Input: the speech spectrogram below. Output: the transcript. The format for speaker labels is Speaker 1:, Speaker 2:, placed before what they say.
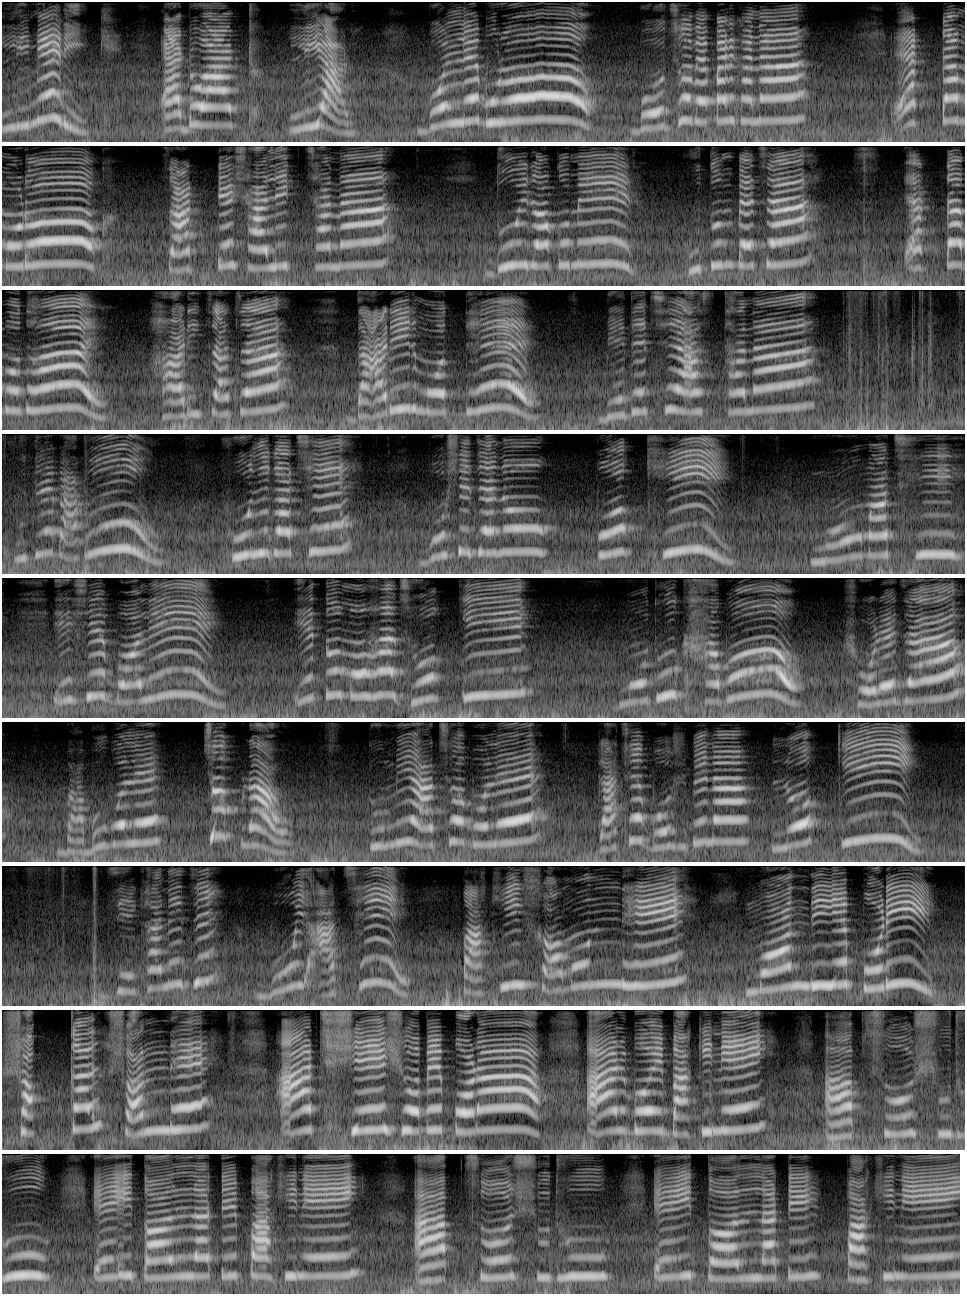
Speaker 1: Limerick Edward লিয়ার। বললে, বুড়ো, বোঝো ব্যাপারখানা। একটা মোড়ক, চারটে শালিক ছানা, দুই রকমের হুতুম পেঁচা, একটা বোধহয় হাড়ি চাচা, দাড়ির মধ্যে বেঁধেছে আস্থানা। খুদে বাবু। ফুল গাছে বসে যেন পক্ষী। মৌমাছি এসে বলে, এ তো মহা ঝক্কি। মধু খাব। সরে যাও। বাবু বলে চুপ রাও তুমি আছো বলে গাছে বসবে না লোক কি যেখানে যে বই আছে পাখি সম্বন্ধে মন দিয়ে পড়ি সকাল সন্ধে। আজ শেষ হবে পড়া, আর বই বাকি নেই। আফসোস শুধু, এই তল্লাতে পাখি নেই। আফসোস শুধু, এই তল্লাতে পাখি নেই।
